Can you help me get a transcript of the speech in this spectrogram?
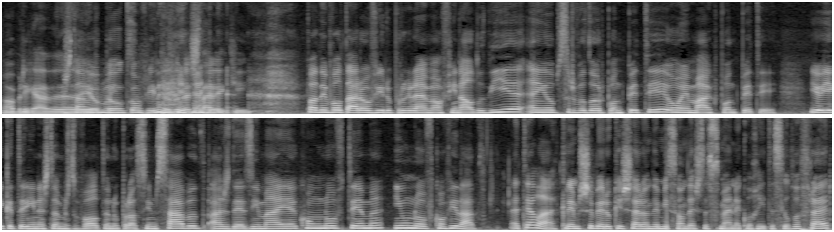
Obrigada Gostámos eu pelo muito. convite, adorei estar aqui. Podem voltar a ouvir o programa ao final do dia em observador.pt ou em mag.pt. Eu e a Catarina estamos de volta no próximo sábado, às 10h30, com um novo tema e um novo convidado. Até lá, queremos saber o que acharam da missão desta semana com a Rita Silva Freire.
